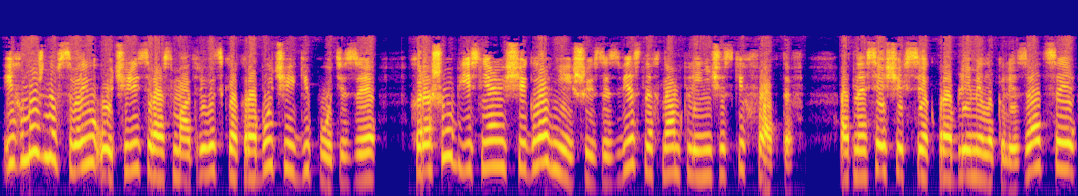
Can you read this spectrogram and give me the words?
Их можно в свою очередь рассматривать как рабочие гипотезы, хорошо объясняющие главнейшие из известных нам клинических фактов, относящихся к проблеме локализации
